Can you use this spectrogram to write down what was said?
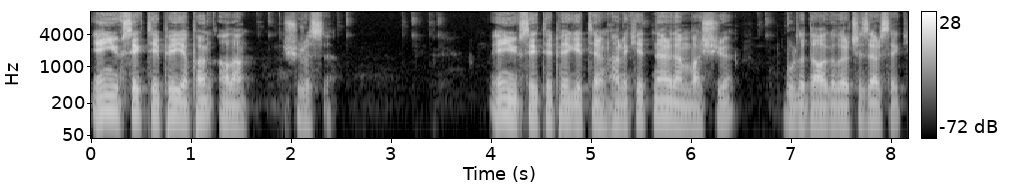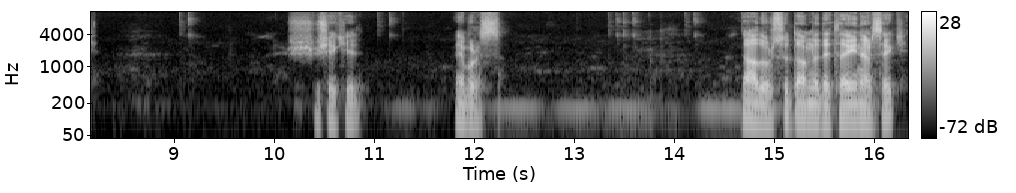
en yüksek tepeyi yapan alan şurası. En yüksek tepeye getiren hareket nereden başlıyor? Burada dalgaları çizersek şu şekil ve burası. Daha doğrusu damla detaya inersek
